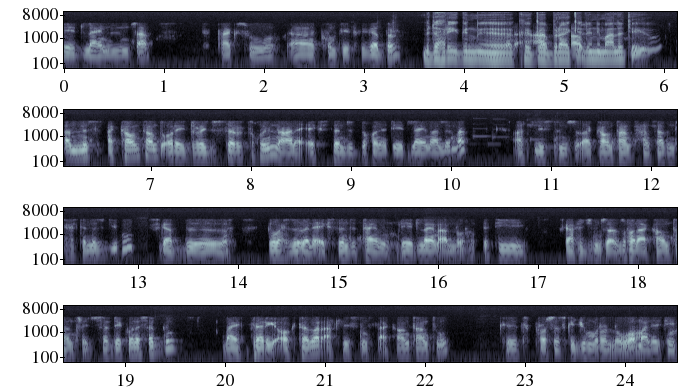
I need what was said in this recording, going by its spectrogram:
ዴድላይን ዝምጻእ ታክሱ ኮምፕሊት ክገብር ብድሕሪኡ ግን ክገብር ኣይክእልን እዩ ማለት እዩ ምስ ኣካውንታንት ኦሬዲ ረጅስተር ተኾይኑ ንዓና ኤክስተንድድ ዝኾነ ዴድላይን ኣለና ኣትሊስት ምስ ኣካውንታንት ሓንሳብ እንድሕር ተመዝጊቡ ስጋብ ንውሕ ዝበለ ኤክስተንድ ታይም ዴድላይን ኣሎ እቲ ስጋብ ሕጂ ምስ ዝኾነ ኣካውንታንት ረጅስተር ዘይኮነ ሰብ ግን ባይ ተሪ ኦክቶበር ኣትሊስት ምስ ኣካውንታንቱ ክቲ ፕሮሰስ ክጅምሮ ኣለዎ ማለት እዩ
